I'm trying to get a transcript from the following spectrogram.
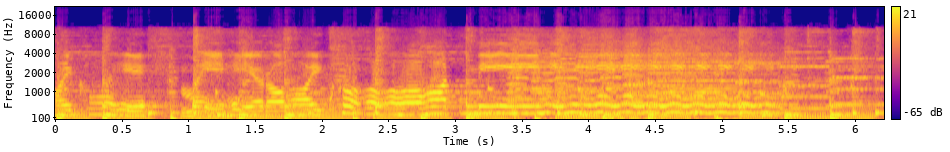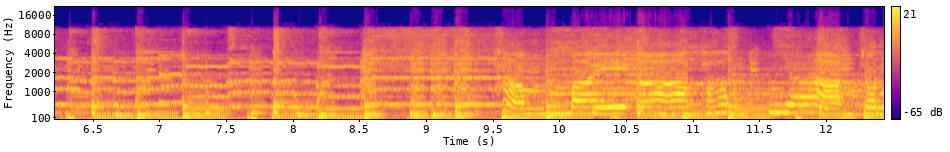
ค่อยๆ ไม่ให้รอยกอดมีทำไมอาภัพยากจน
